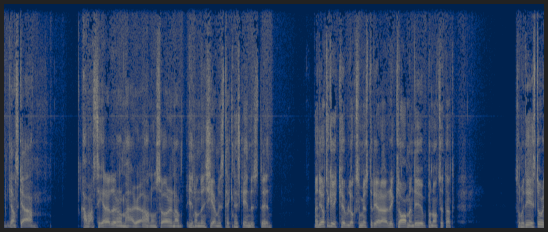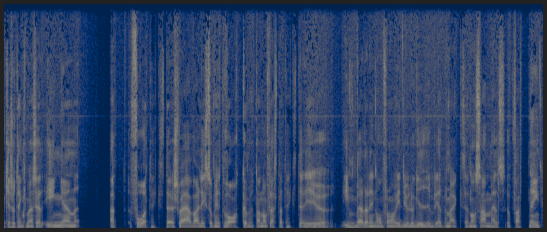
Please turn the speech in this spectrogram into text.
ganska avancerade de här annonsörerna inom den kemisk-tekniska industrin. Men det jag tycker är kul också med att studera reklamen, det är ju på något sätt att som idéhistoriker så tänker man sig att ingen att få texter svävar liksom i ett vakuum, utan de flesta texter är ju inbäddade i någon form av ideologi i bred bemärkelse. Någon samhällsuppfattning,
